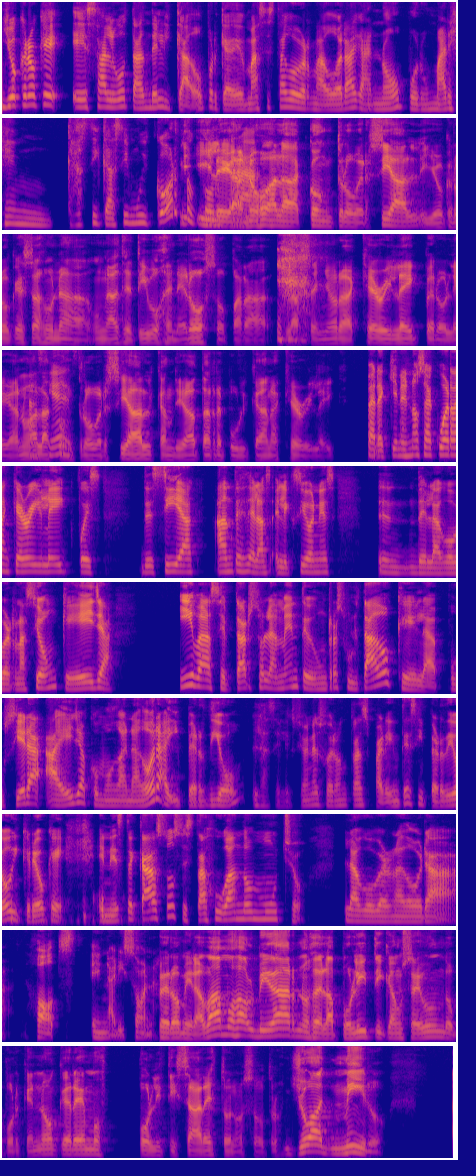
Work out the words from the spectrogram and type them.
Yo creo que es algo tan delicado porque además esta gobernadora ganó por un margen casi, casi muy corto. Y, le ganó a la controversial, y yo creo que eso es una, un adjetivo generoso para la señora Kerry Lake, pero le ganó a la controversial candidata republicana Kerry Lake. Para quienes no se acuerdan, Kerry Lake pues decía antes de las elecciones de la gobernación que ella iba a aceptar solamente un resultado que la pusiera a ella como ganadora y perdió. Las elecciones fueron transparentes y perdió y creo que en este caso se está jugando mucho la gobernadora Hobbs en Arizona. Pero mira, vamos a olvidarnos de la política un segundo porque no queremos politizar esto nosotros. Yo admiro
